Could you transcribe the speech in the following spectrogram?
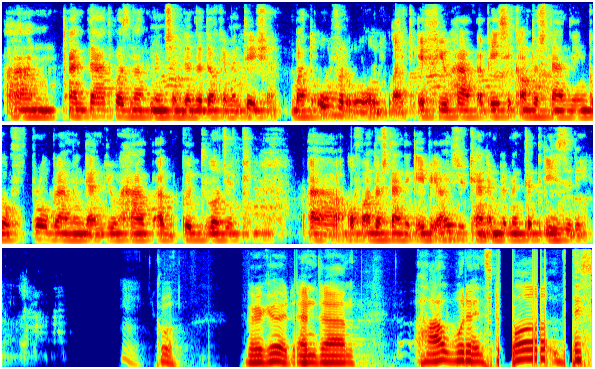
Um, and that was not mentioned in the documentation. But overall like if you have a basic understanding of programming and you have a good logic uh, of understanding APIs you can implement it easily. Hmm, cool, very good. And um, how would I install this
